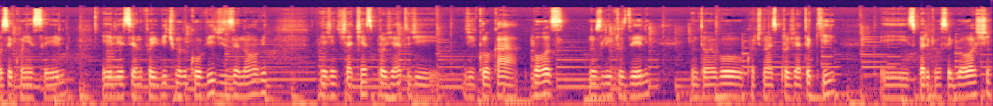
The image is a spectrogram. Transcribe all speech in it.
você conheça ele. Ele esse ano foi vítima do Covid-19 e a gente já tinha esse projeto de, de colocar voz nos livros dele. Então eu vou continuar esse projeto aqui e espero que você goste.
